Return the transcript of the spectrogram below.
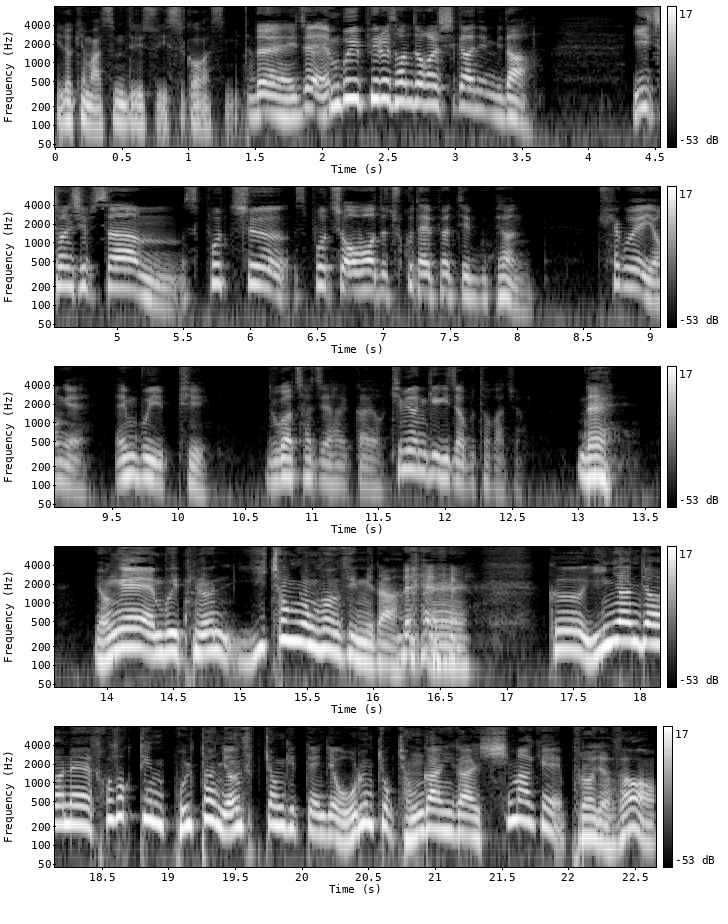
이렇게 말씀드릴 수 있을 것 같습니다. 네, 이제 MVP를 선정할 시간입니다. 2013 스포츠 스포츠 어워드 축구 대표팀 편 최고의 영예 MVP 누가 차지할까요? 김현기 기자부터 가죠. 네. 영예 MVP는 이청용 선수입니다. 네. 그 2년 전에 소속팀 볼턴 연습 경기 때 이제 오른쪽 정강이가 심하게 부러져서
